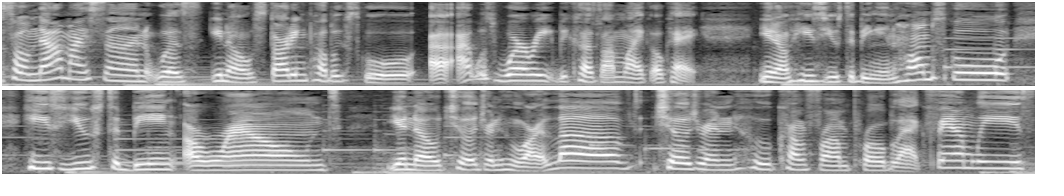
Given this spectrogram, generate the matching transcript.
so now my son was, you know, starting public school. I, I was worried because I'm like, okay, you know, he's used to being in homeschool. He's used to being around, you know, children who are loved, children who come from pro black families,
